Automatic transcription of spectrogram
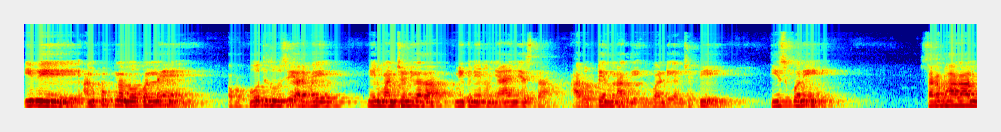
ఇవి అనుకుంటున్న లోపలనే ఒక కోతి చూసి అరే భయ్ నేను మంచోని కదా మీకు నేను న్యాయం చేస్తా ఆ రొట్టె ఎందుకు నాకు ఇవ్వండి అని చెప్పి తీసుకొని సగభాగాలు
